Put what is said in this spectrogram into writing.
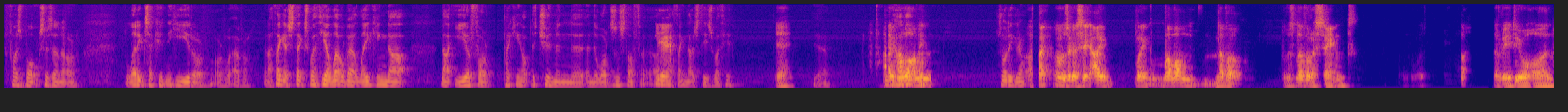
fuzz boxes in it or lyrics I couldn't hear or, or whatever. And I think it sticks with you a little bit, liking that that ear for picking up the tune and the and the words and stuff. I, yeah. I think that stays with you. Yeah. Yeah. I, well, I mean, sorry, Grahame. I think, what was I going to say? I like my mum never. There was never a second the radio on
